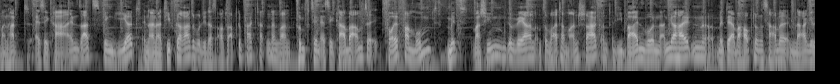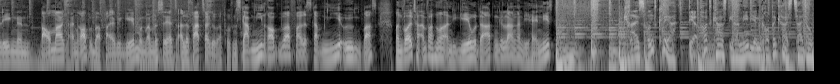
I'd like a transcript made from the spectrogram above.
Man hat SEK-Einsatz fingiert in einer Tiefgarage, wo die das Auto abgepackt hatten. Dann waren 15 SEK-Beamte voll vermummt mit Maschinengewehren und so weiter am Anschlag. Und die beiden wurden angehalten mit der Behauptung, es habe im nahegelegenen Baumarkt einen Raubüberfall gegeben und man müsse jetzt alle Fahrzeuge überprüfen. Es gab nie einen Raubüberfall, es gab nie irgendwas. Man wollte einfach nur an die Geodaten gelangen, an die Handys. Kreis und Quer, der Podcast ihrer Mediengruppe Kreiszeitung.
